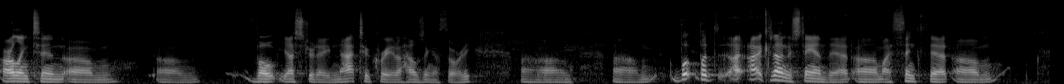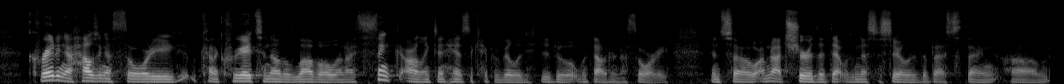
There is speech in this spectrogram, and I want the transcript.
Arlington um, um, vote yesterday not to create a housing authority. Um, um, but but I, I can understand that. I think that creating a housing authority kind of creates another level, and I think Arlington has the capability to do it without an authority. And so I'm not sure that that was necessarily the best thing um,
